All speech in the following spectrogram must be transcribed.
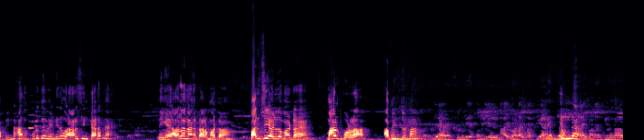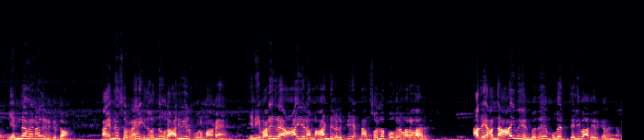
அப்படின்னா அது கொடுக்க வேண்டியது ஒரு அரசின் கடமை. நீங்கள் அதெல்லாம் நாங்கள் தர மாட்டோம் எழுத மாட்டேன் மார்க் போடுறா அப்படின்னு சொன்னால் என்ன? என்ன வேணாலும் இருக்கட்டும். நான் என்ன சொல்கிறேன் இது வந்து ஒரு அறிவியல் பூர்வமாக இனி வருகிற ஆயிரம் ஆண்டுகளுக்கு நாம் சொல்ல போகிற வரலாறு. அது அந்த ஆய்வு என்பது முக தெளிவாக இருக்க வேண்டும்.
